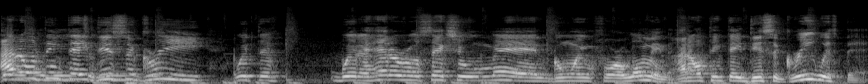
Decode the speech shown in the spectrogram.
I don't think they disagree with the with a heterosexual man going for a woman. I don't think they disagree with that.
